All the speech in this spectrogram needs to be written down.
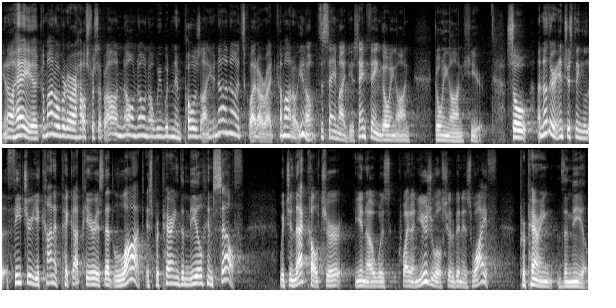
You know, hey, uh, come on over to our house for supper. Oh, no, no, no, we wouldn't impose on you. No, no, it's quite all right, come on. You know, it's the same idea, same thing going on going on here. So another interesting feature you kind of pick up here is that Lot is preparing the meal himself, which in that culture you know, was quite unusual, should have been his wife preparing the meal.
